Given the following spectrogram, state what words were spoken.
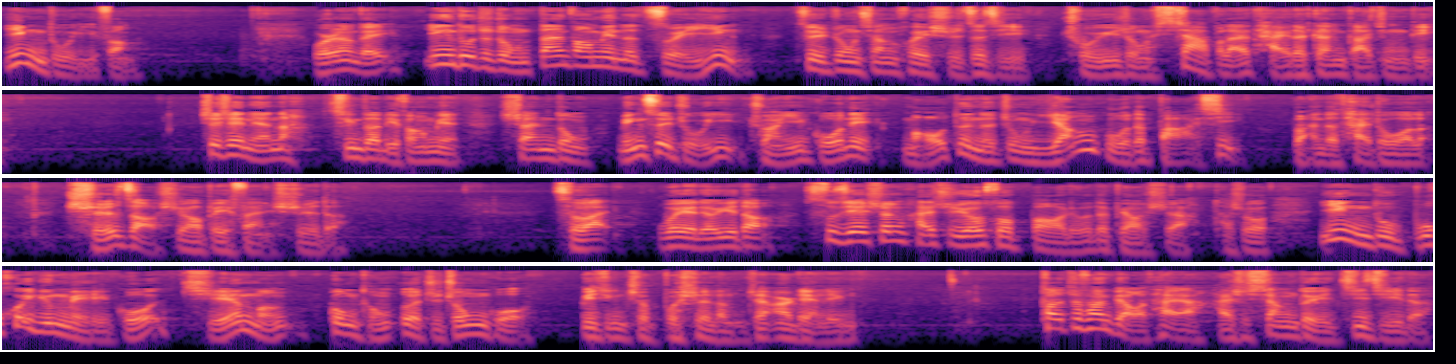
印度一方。我认为，印度这种单方面的嘴硬。最终将会使自己处于一种下不来台的尴尬境地。这些年呢，新德里方面煽动民粹主义、转移国内矛盾的这种养蛊的把戏玩的太多了，迟早是要被反噬的。此外，我也留意到苏杰生还是有所保留的表示啊，他说印度不会与美国结盟，共同遏制中国，毕竟这不是冷战二点零。他的这番表态啊，还是相对积极的，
